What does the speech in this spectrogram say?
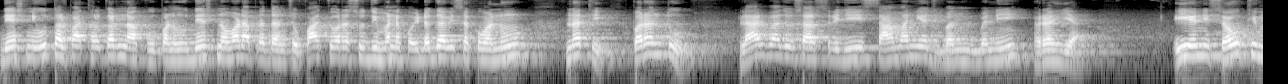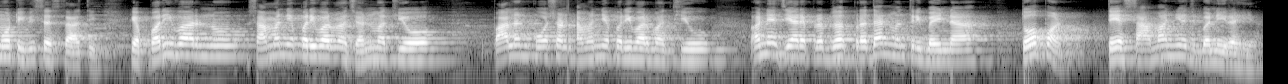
દેશની ઉથલ પાથલ કરી નાખવું, પણ હું દેશનો વડાપ્રધાન છું. પાંચ વર્ષ સુધી મને કોઈ ડગાવી શકવાનું નથી. પરંતુ લાલ બહાદુર શાસ્ત્રીજી સામાન્ય જ બની રહ્યા. એ એની સૌથી મોટી વિશેષતા હતી કે પરિવારનો, સામાન્ય પરિવારમાં જન્મ થયો, પાલન પોષણ સામાન્ય પરિવારમાં થયું, અને જ્યારે પ્રધાનમંત્રી બન્યા, તો પણ તે સામાન્ય જ બની રહ્યા.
